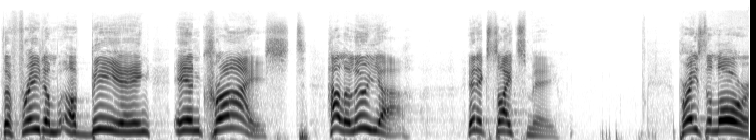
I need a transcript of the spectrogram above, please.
the freedom of being in Christ. Hallelujah. It excites me. Praise the Lord.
